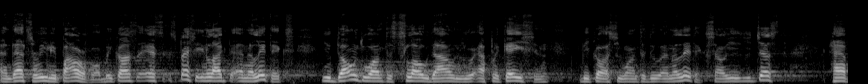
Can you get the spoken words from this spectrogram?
And that's really powerful because especially in like the analytics, you don't want to slow down your application because you want to do analytics. So you, you just have,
